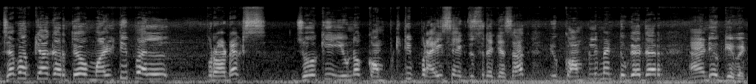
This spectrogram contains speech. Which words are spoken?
जब आप क्या करते हो? मल्टीपल प्रोडक्ट्स जो कि यू नो कॉम्पिटिटिव प्राइस है एक दूसरे के साथ you complement together and you give it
